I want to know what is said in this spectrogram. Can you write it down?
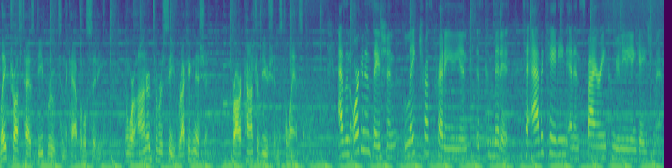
Lake Trust has deep roots in the capital city, and we're honored to receive recognition for our contributions to Lansing. As an organization, Lake Trust Credit Union is committed to advocating and inspiring community engagement.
